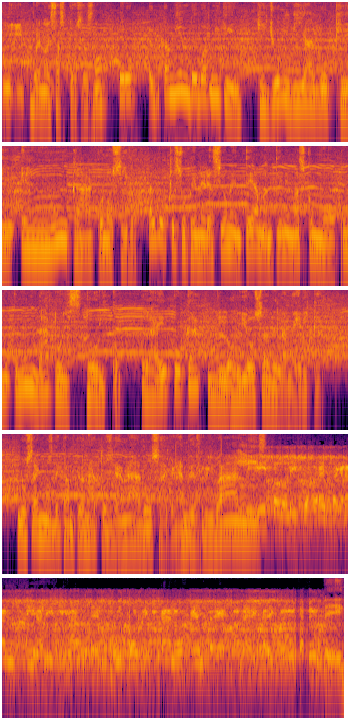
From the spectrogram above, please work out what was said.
y, bueno, esas cosas, ¿no? Pero eh, también debo admitir que yo viví algo que él no nunca ha conocido, algo que su generación entera mantiene más como, como, como un dato histórico, la época gloriosa del América. Los años de campeonatos ganados a grandes rivales. Y todo listo para esta gran finalísima del fútbol mexicano entre América y Cruz eh,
